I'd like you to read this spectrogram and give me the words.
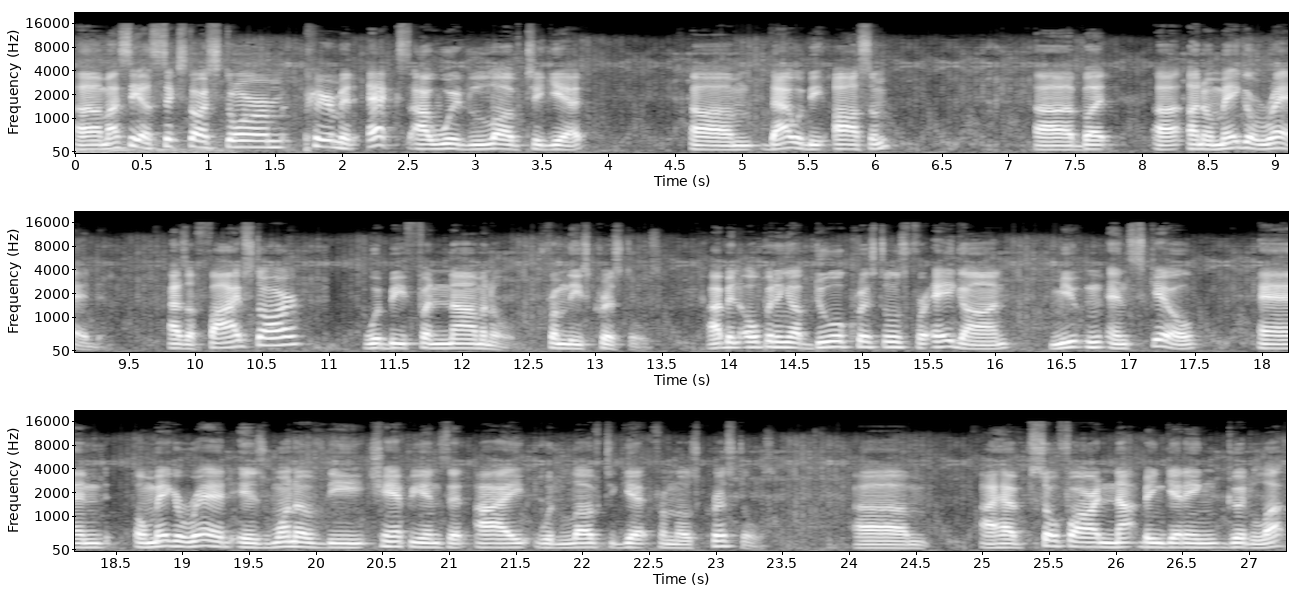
Um, I see a six-star Storm Pyramid X I would love to get. Um, that would be awesome. Uh, but uh, an Omega Red as a five-star would be phenomenal from these crystals. I've been opening up dual crystals for Aegon, Mutant, and Skill, and Omega Red is one of the champions that I would love to get from those crystals. Um, I have so far not been getting good luck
